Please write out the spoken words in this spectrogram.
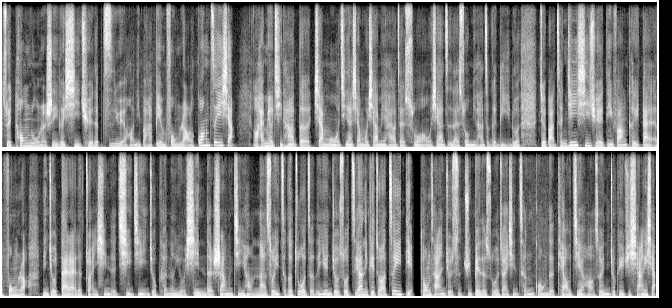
所以通路呢是一个稀缺的资源哈，你把它变丰饶了。光这一项哦，还没有其他的项目，其他项目下面还要再说。我现在只是在说明它这个理论，就把曾经稀缺的地方可以带来丰饶，你就带来了转型的契机，你就可能有新的商机哈。那所以这个作者的研究说，只要你可以做到这一点，通常就是具备的数位转型成功的条件哈。所以你就可以去想一想，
